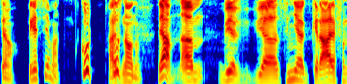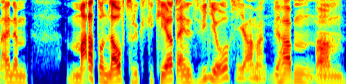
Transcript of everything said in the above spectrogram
genau. Wie geht's dir, Mann? Alles gut. in Ordnung. Ja, ähm, wir, wir sind ja gerade von einem Marathonlauf zurückgekehrt, eines Videos. Ja, Mann. Wir haben ähm,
